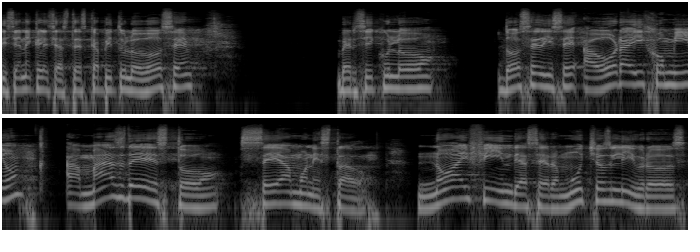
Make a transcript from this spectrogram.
Dice en Eclesiastés capítulo 12, versículo 12 dice, ahora hijo mío, a más de esto sea amonestado. No hay fin de hacer muchos libros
